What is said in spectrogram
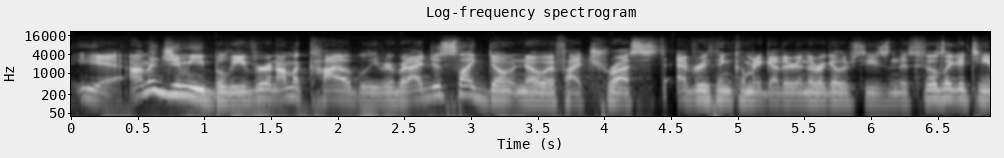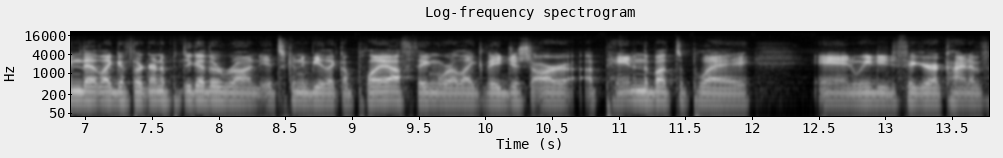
yeah, I'm a Jimmy believer and I'm a Kyle believer, but I just like don't know if I trust everything coming together in the regular season. This feels like a team that like if they're gonna put together a run, it's gonna be like a playoff thing where like they just are a pain in the butt to play and we need to figure out kind of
